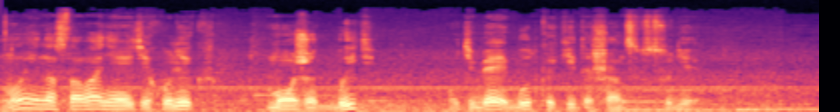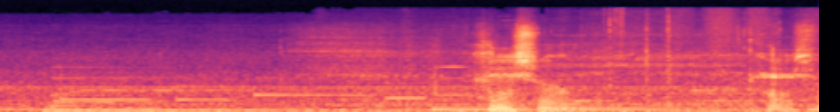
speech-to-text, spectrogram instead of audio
Ну и на основании этих улик, может быть, у тебя и будут какие-то шансы в суде. Хорошо. Хорошо.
